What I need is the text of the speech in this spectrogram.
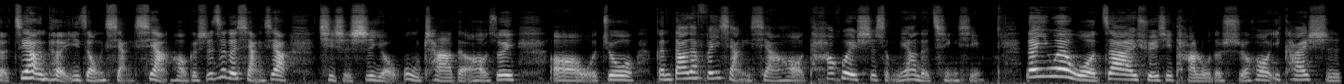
的这样的一种想象哈，可是这个想象其实是有误差的哈，所以呃，我就跟大家分享一下哈，它会是什么样的情形？那因为我在学习塔罗的时候，一开始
